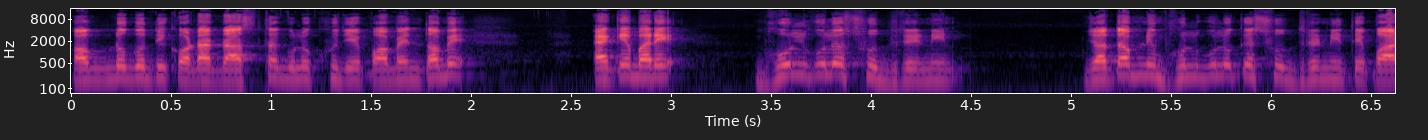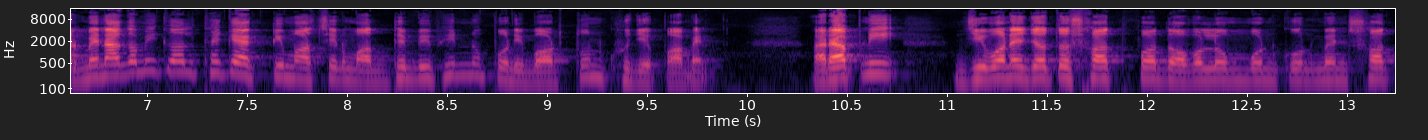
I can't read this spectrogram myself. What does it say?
অগ্রগতি করার রাস্তাগুলো খুঁজে পাবেন। তবে একেবারে ভুলগুলো শুধরে নিন। যত আপনি ভুলগুলোকে শুধরে নিতে পারবেন, আগামীকাল থেকে একটি মাসের মধ্যে বিভিন্ন পরিবর্তন খুঁজে পাবেন। আর আপনি জীবনে যত সৎ পথ অবলম্বন করবেন, সৎ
